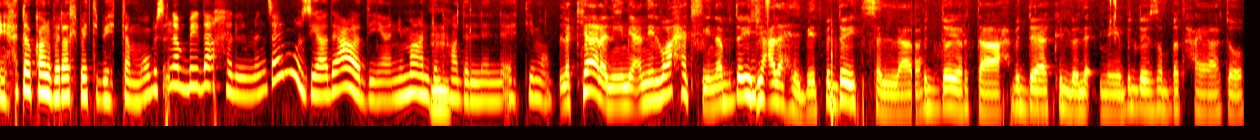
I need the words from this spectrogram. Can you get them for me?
يعني حتى لو كانوا برات البيت بيهتموا بس إنه بداخل المنزل مو زيادة عادي يعني ما عندهم هذا ال- الاهتمام. لك يا رنيم يعني الواحد فينا بده يجي على هالبيت بده يتسلى بده يرتاح بده ياكل له لقمة بده يظبط حياته.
